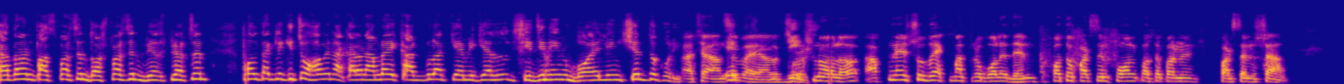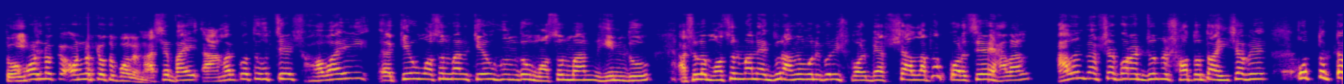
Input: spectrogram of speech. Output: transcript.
সাধারণ পাঁচ পার্সেন্ট দশ পার্সেন্ট বিশ পার্সেন্ট পল থাকলে কিছু হবে না কারণ আমরা এই কাঠগুলা কেমিক্যাল সিজনিং বয়েলিং সেদ্ধ করি। আচ্ছা ভাই প্রশ্ন হলো আপনি শুধু একমাত্র বলে দেন কত পার্সেন্ট ফল কত পার্সেন্ট সাল তো অন্য অন্য কেউ তো বলে না। আসে ভাই আমার কথা হচ্ছে সবাই কেউ মুসলমান কেউ হিন্দু মুসলমান হিন্দু। আসলে মুসলমান একজন আমি মনে করি ব্যবসা আল্লাপাক করেছে হালাল। হালাল ব্যবসা করার জন্য সততা হিসাবে প্রত্যেকটা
